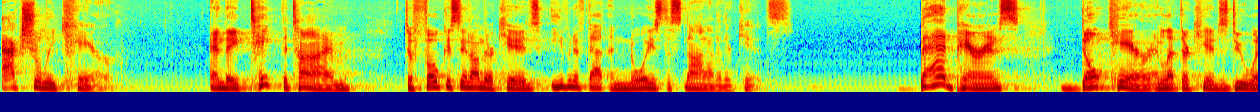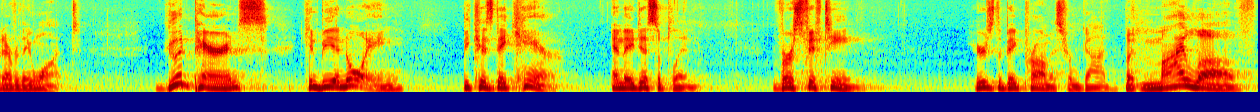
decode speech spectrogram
actually care, and they take the time to focus in on their kids, even if that annoys the snot out of their kids. Bad parents don't care and let their kids do whatever they want. Good parents can be annoying because they care and they discipline. Verse 15. Here's the big promise from God. But my love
